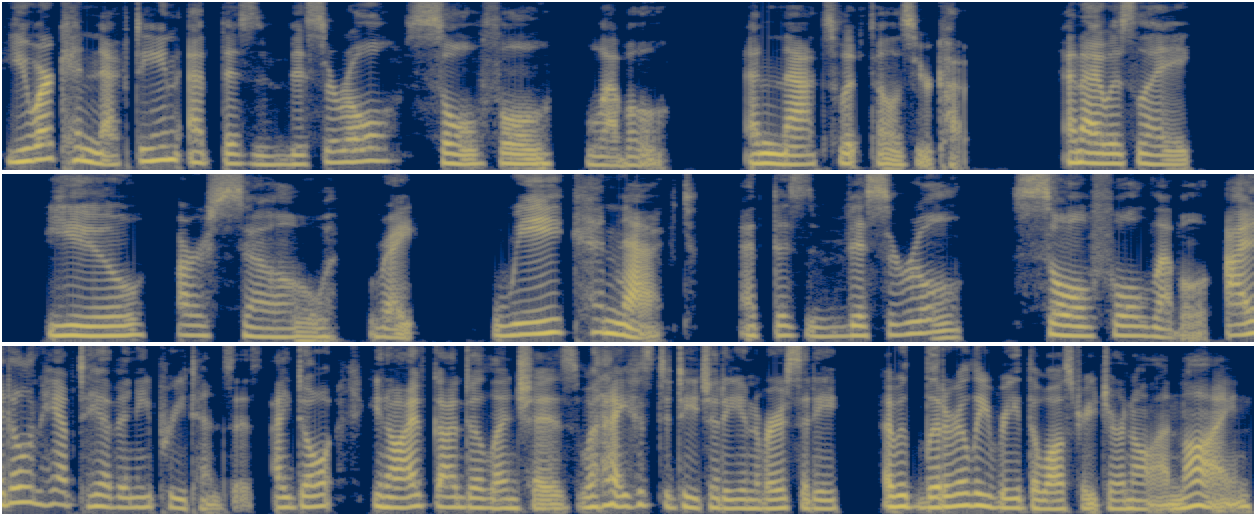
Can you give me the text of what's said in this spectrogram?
You are connecting at this visceral, soulful level. And that's what fills your cup. And I was like, you are so right. We connect at this visceral, soulful level. I don't have to have any pretenses. I don't, you know, I've gone to lunches when I used to teach at a university. I would literally read the Wall Street Journal online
